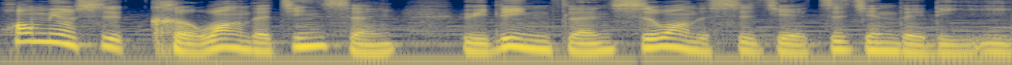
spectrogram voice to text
荒谬是渴望的精神与令人失望的世界之间的离异。”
